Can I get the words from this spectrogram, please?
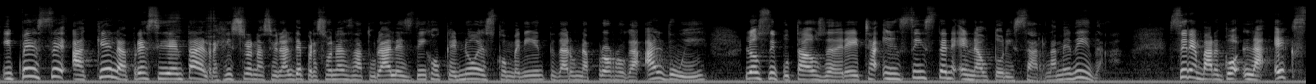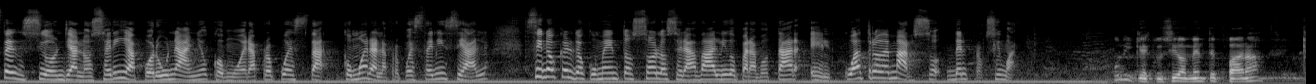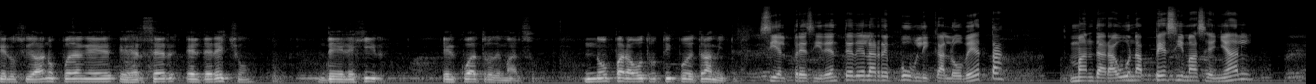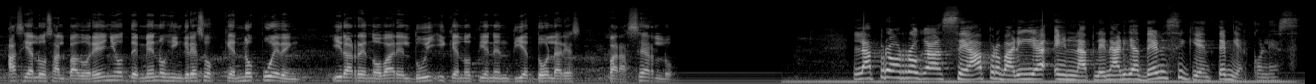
Y pese a que la presidenta del Registro Nacional de Personas Naturales dijo que no es conveniente dar una prórroga al DUI, los diputados de derecha insisten en autorizar la medida. Sin embargo, la extensión ya no sería por un año como era, propuesta, como era la propuesta inicial, sino que el documento solo será válido para votar el 4 de marzo del próximo año. Única exclusivamente para que los ciudadanos puedan e-, ejercer el derecho de elegir el 4 de marzo, no para otro tipo de trámite. Si el presidente de la República lo veta, mandará una pésima señal hacia los salvadoreños de menos ingresos que no pueden ir a renovar el DUI y que no tienen 10 dólares para hacerlo. La prórroga se aprobaría en la plenaria del siguiente miércoles.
